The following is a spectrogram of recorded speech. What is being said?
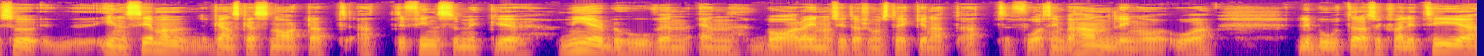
så inser man ganska snart att, att det finns så mycket mer behov än, än bara inom citationstecken att, att få sin behandling och, och bli botad, alltså kvalitet,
